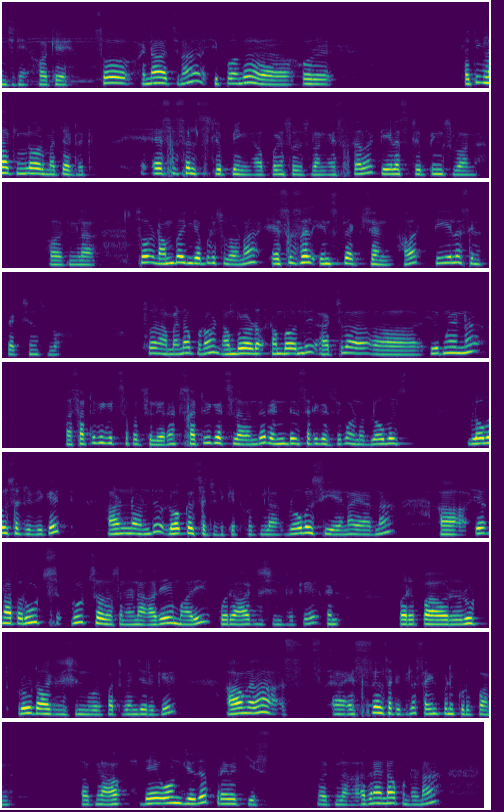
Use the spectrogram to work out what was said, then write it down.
engineer okay so என்ன ஆச்சுன்னா இப்போ வந்து ஒரு ethical ஹேக்கிங்கில் ஒரு method இருக்குது SSL striping அப்படின்னு சொல்லி சொல்லுவாங்க. எஸ்எஸ்எல் டிஎல்எஸ் ஸ்ட்ரிப்பிங் சொல்லுவாங்க. ஓகேங்களா? ஸோ நம்ம இங்கே எப்படி சொல்லுவோம்னா SSL inspection or TLS inspection சொல்லுவோம். ஸோ நம்ம என்ன பண்ணுவோம்? நம்மளோட நம்ம வந்து ஆக்சுவலாக இதுக்கு முன்னாடி சர்டிஃபிகேட்ஸை பற்றி சொல்லிடுறேன். சர்டிஃபிகேட்ஸில் வந்து ரெண்டு சர்டிஃபிகேட்ஸ் இருக்கும் ஒன்று குளோபல் குளோபல் சர்டிஃபிகேட் அண்ட் வந்து லோக்கல் சர்டிஃபிகேட் ஓகேங்களா குளோபல் சிஏனா யாருன்னா நான் இப்போ ரூட்ஸ் ரூட் சர்வர் சொன்னேன்னா அதே மாதிரி ஒரு ஆர்கனைசேஷன் இருக்குது ரெண்டு ஒரு இப்போ ஒரு ரூட் ரூட் ஆர்கனைசேஷன் ஒரு பத்து பெஞ்சு இருக்குது அவங்க தான் எஸ்எஸ்எல் சர்டிஃபிகேட்டில் சைன் பண்ணி கொடுப்பாங்க. ஓகேங்களா they own give the private keys ஓகேங்களா அதனால் என்ன பண்ணுறேன்னா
